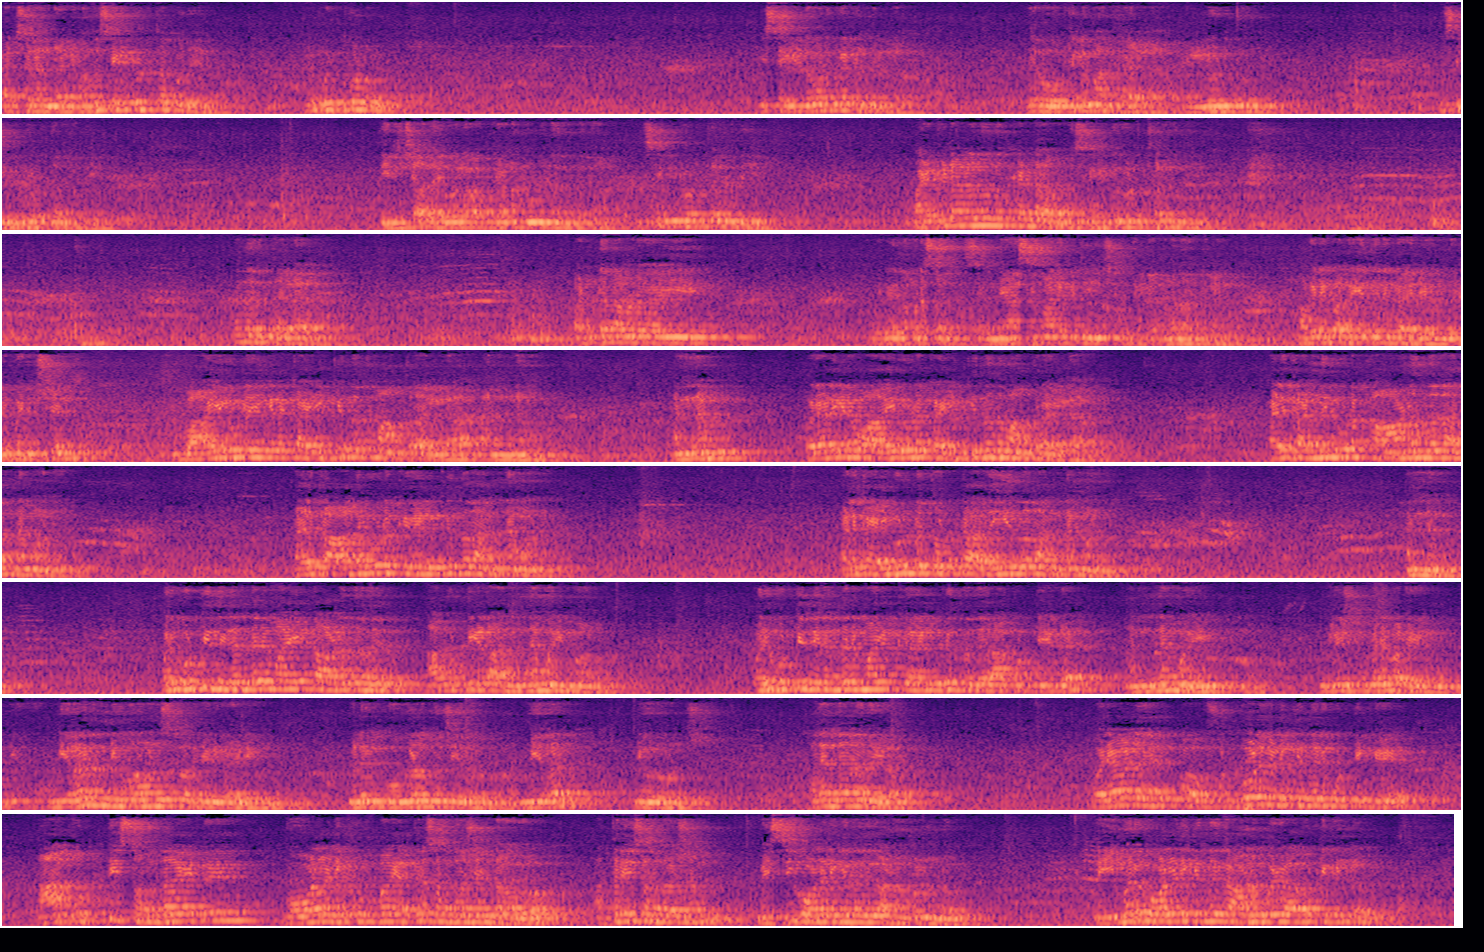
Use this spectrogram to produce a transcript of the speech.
അക്ഷരം ഉണ്ടാക്കണം ഒന്ന് സൈഡ് കൊടുത്താൽ ഇത് പോയിക്കോളൂ. ഈ സൈഡ് കൊടുക്കലുണ്ടല്ലോ. ഇത് റോട്ടിൽ മാത്രമല്ല എല്ലായിടത്തും സിഗ്നൽ കൊടുത്താൽ മതി. തിരിച്ച് അതേപോലെ വെക്കണം കൂടി എന്തിനാണ് സിഗ്നൽ കൊടുത്താൽ മതി. വഴക്കിടാനൊന്നും നിൽക്കണ്ട സിഗ്നൽ കൊടുത്താൽ മതി. നിർത്തല്ല. പണ്ട് നമ്മുടെ ഈ നമ്മുടെ സന്യാസിമാരൊക്കെ ജീവിച്ചിരുന്നില്ല നമ്മുടെ നാട്ടിൽ അവർ പറയുന്നൊരു കാര്യമുണ്ട്. ഒരു മനുഷ്യൻ വായിലൂടെ ഇങ്ങനെ കഴിക്കുന്നത് മാത്രമല്ല അന്നം. അന്നം ഒരാളിങ്ങനെ വായിലൂടെ കഴിക്കുന്നത് മാത്രമല്ല അയാൾ കണ്ണിലൂടെ കാണുന്നത് അന്നമാണ്. അയാൾ കാതിലൂടെ കേൾക്കുന്നത് അന്നമാണ്. അയാൾ കൈകൊണ്ട് തൊട്ട് അറിയുന്നത് അന്നമാണ്. അന്നം. ഒരു കുട്ടി നിരന്തരമായി കാണുന്നത് ആ കുട്ടിയുടെ അന്നമായി മാറും. ഒരു കുട്ടി നിരന്തരമായി കേൾക്കുന്നത് ആ കുട്ടിയുടെ അന്നമായി. ഇംഗ്ലീഷ് ഇവർ പറയും മിറർ ന്യൂറോൺസ് എന്ന് പറഞ്ഞൊരു കാര്യമുണ്ട്. നിങ്ങൾ ഗൂഗിൾ ഒന്ന് ചെയ്ത് നോക്കുക. Mirror neurons. അതെന്താണെന്നറിയോ? ഒരാൾ ഒരാൾ ഫുട്ബോൾ കളിക്കുന്ന ഒരു കുട്ടിക്ക് ആ കുട്ടി സ്വന്തമായിട്ട് ഗോൾ അടിക്കുമ്പോൾ എത്ര സന്തോഷം ഉണ്ടാവുമോ? അത്രയും സന്തോഷം മെസ്സി ഗോൾ അടിക്കുന്നത് കാണുമ്പോഴുണ്ടാവും നെയ്മർ ഗോൾ അടിക്കുന്നത് കാണുമ്പോഴും ആ കുട്ടിക്ക് ഉണ്ടാവും.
